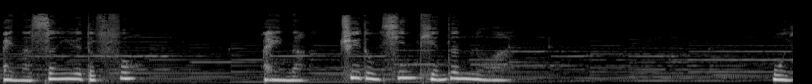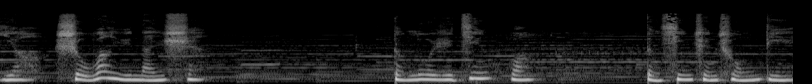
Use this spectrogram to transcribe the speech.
爱那三月的风，爱那吹动心田的暖。我要守望于南山，等落日金黄，等星辰重叠，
